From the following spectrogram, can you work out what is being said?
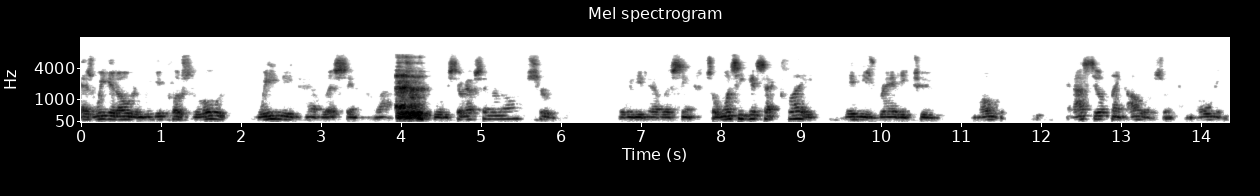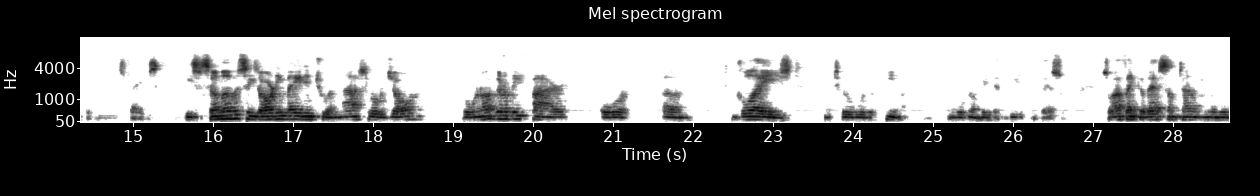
as we get older and we get close to the Lord, we need to have less sin in our life. will we still have sin in our life? Sure. But we need to have less sin. So once he gets that clay, then he's ready to mold it. And I still think all of us are in that molding phase. He's some of us he's already made into a nice little jar, but we're not going to be fired or um, glazed until we're with him, and we're going to be that beautiful vessel. So I think of that sometimes when we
